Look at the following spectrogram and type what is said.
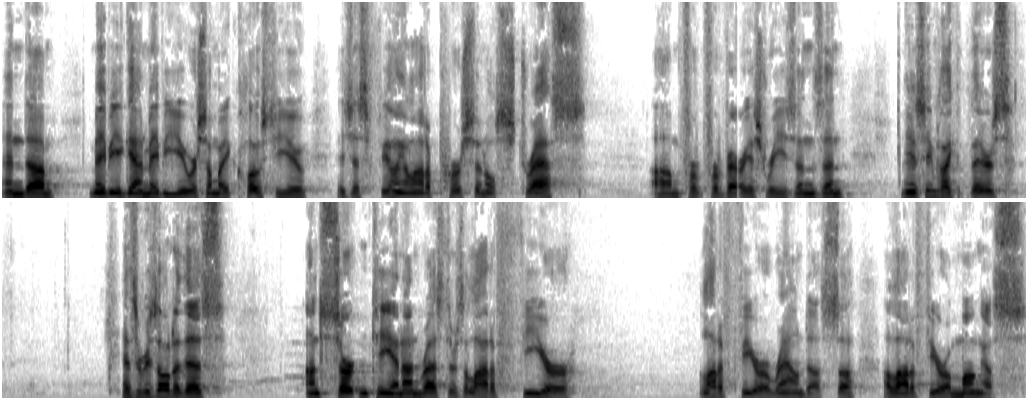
and um, maybe, again, maybe you or somebody close to you is just feeling a lot of personal stress um, for, for various reasons. And you know, it seems like there's, as a result of this uncertainty and unrest, there's a lot of fear, a lot of fear around us, uh, a lot of fear among us.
